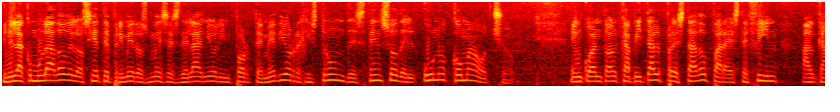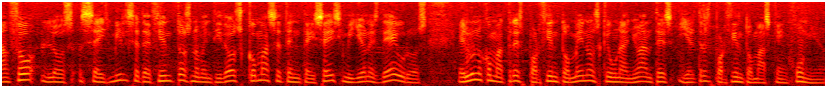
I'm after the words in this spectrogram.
En el acumulado de los siete primeros meses del año, el importe medio registró un descenso del 1,8. En cuanto al capital prestado para este fin, alcanzó los 6.792,76 millones de euros, el 1,3% menos que un año antes y el 3% más que en junio.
